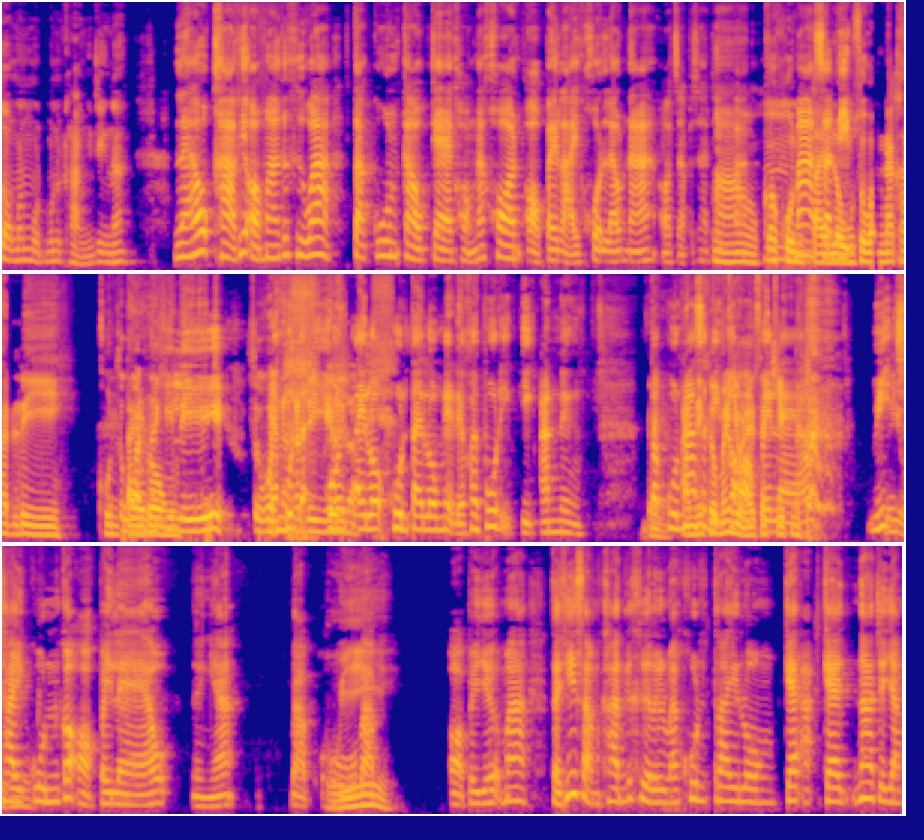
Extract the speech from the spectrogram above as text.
ตรงๆมันหมดมนต์ขลังจริงๆนะ แล้วข่าวที่ออกมาก็คือว่าตระกูลเก่าแก่ของนครออกไปหลายคนแล้วนะ ออกจากประชาธิอ้าปัตวย์ก็คุณมากไตรสลนิงทสุวรรณคดีคุณสุไตรวรรณรงคีรีสุวรรณเดี๋ยวคุณคดีคุณเลยเหรอไตรลงคุณไตรลงเนี่ยเดี๋ยวค่อยพูดอีกอีกอันหนึ่งเออตระกูลอันมานี้สคือนิทไม่ก็อยู่อในอกไปสคริปต์แล้นะววิไม่อยู่ชัยไม่อยู่กุลก็ออกไปแล้ว อย่างเงี้ย แบบโอ้โหอุ้ยแบบออกไปเยอะมาก แต่ที่สำคัญก็คืออะไรรู้ไหมคุณไตรลงค์แกอะแกน่าจะยัง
